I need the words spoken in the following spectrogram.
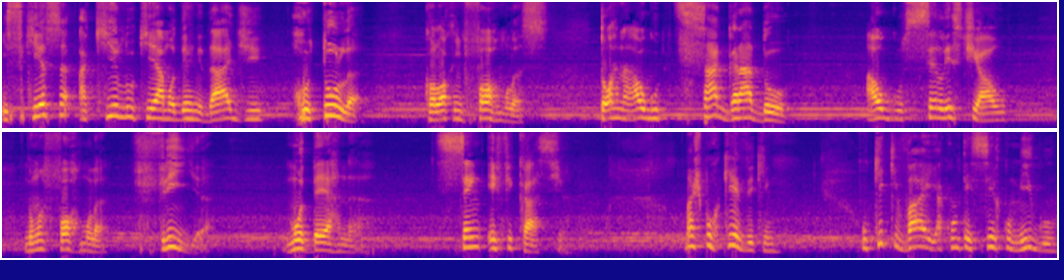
Esqueça aquilo que a modernidade rotula, coloca em fórmulas, torna algo sagrado, algo celestial numa fórmula fria, moderna, sem eficácia. Mas por que, Viking? O que, que vai acontecer comigo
